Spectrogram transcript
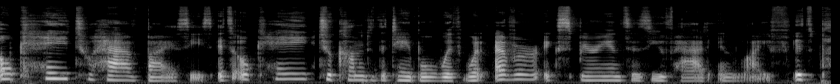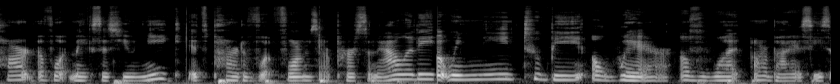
okay to have biases. It's okay to come to the table with whatever experiences you've had in life. It's part of what makes us unique. It's part of what forms our personality, but we need to be aware of what our biases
